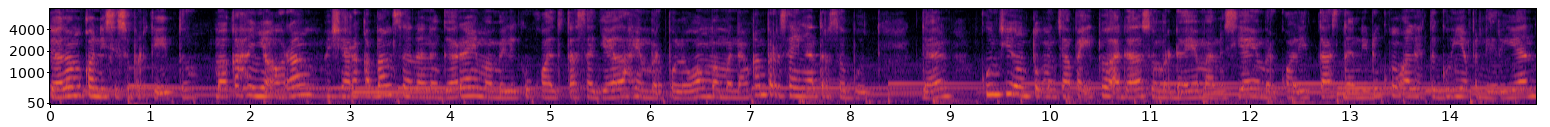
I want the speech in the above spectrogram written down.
Dalam kondisi seperti itu, maka hanya orang, masyarakat bangsa, dan negara yang memiliki kualitas sajalah yang berpeluang memenangkan persaingan tersebut. Dan kunci untuk mencapai itu adalah sumber daya manusia yang berkualitas dan didukung oleh teguhnya pendirian,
